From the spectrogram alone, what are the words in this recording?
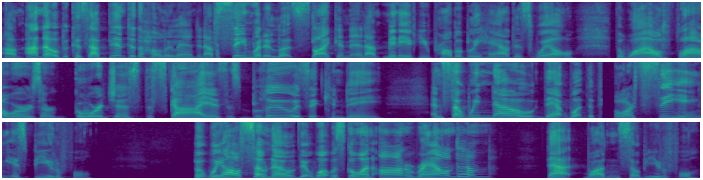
Um, I know because I've been to the Holy Land and I've seen what it looks like, and, and I, many of you probably have as well. The wildflowers are gorgeous, the sky is as blue as it can be. And so we know that what the people are seeing is beautiful. But we also know that what was going on around them, that wasn't so beautiful.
